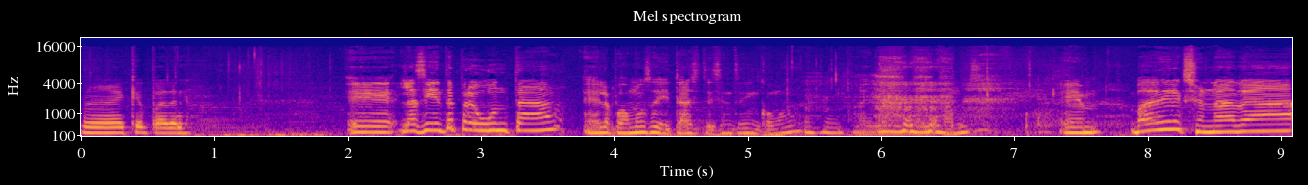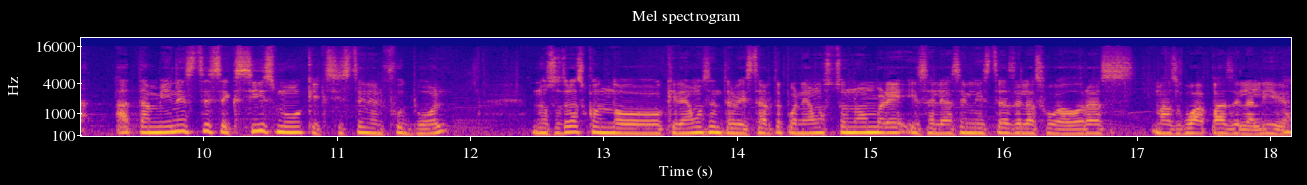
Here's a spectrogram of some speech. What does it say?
Ay, qué padre. Eh, la siguiente pregunta, eh, la podemos editar si te sientes incómoda. Ahí la. Eh, va direccionada a también este sexismo que existe en el fútbol. Nosotras cuando queríamos entrevistarte poníamos tu nombre y salías en listas de las jugadoras más guapas de la liga,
